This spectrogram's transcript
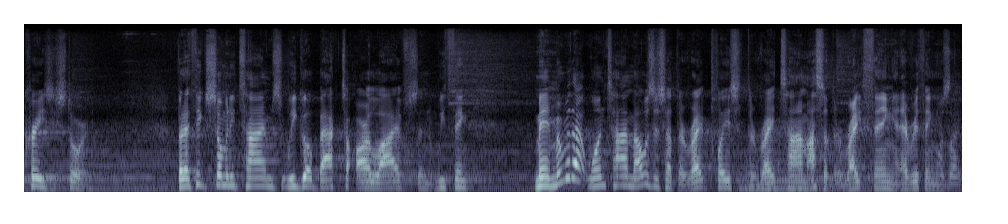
Crazy story. But I think so many times we go back to our lives and we think, Man, remember that one time I was just at the right place at the right time? I said the right thing, and everything was like,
